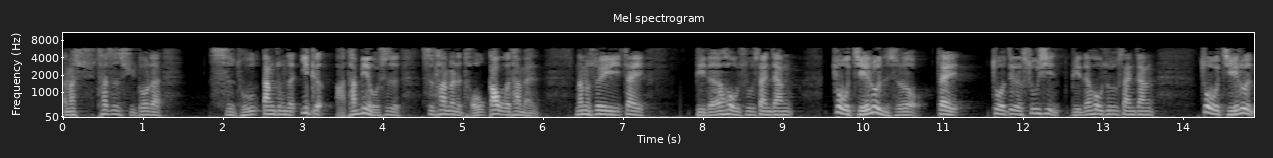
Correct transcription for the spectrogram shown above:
那么他是许多的使徒当中的一个啊，他没有是是他们的头高过他们。那么所以在彼得后书三章。做结论的时候，在做这个书信彼得后书三章做结论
